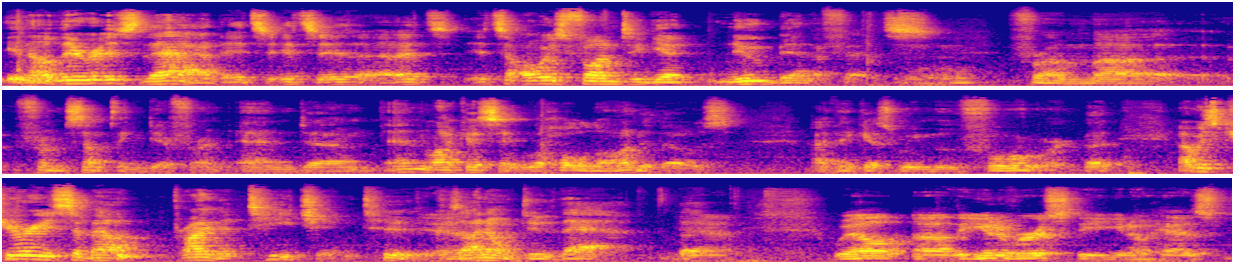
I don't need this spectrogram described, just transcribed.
you know, there is that. It's it's uh, it's it's always fun to get new benefits Mhm. from uh, from something different, and um, and like I say, we'll hold on to those. I think as we move forward. But I was curious about private teaching too, because. I don't do that. But yeah. Well, uh, the university, you know, has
